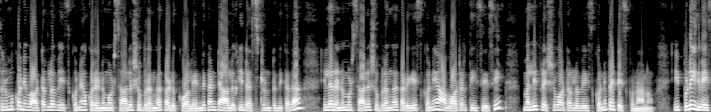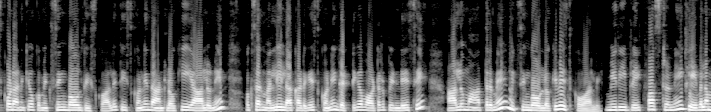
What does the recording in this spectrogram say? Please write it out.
తురుముకొని వాటర్లో వేసుకొని ఒక రెండు మూడు సార్లు శుభ్రంగా కడుక్కోవాలి. ఎందుకంటే ఆలుకి డస్ట్ ఉంటుంది కదా. ఇలా రెండు మూడు సార్లు శుభ్రంగా కడిగేసుకొని ఆ వాటర్ తీసేసి మళ్ళీ ఫ్రెష్ వాటర్లో వేసుకొని పెట్టేసుకున్నాను. ఇప్పుడు ఇది వేసుకోవడానికి ఒక మిక్సింగ్ బౌల్ తీసుకోవాలి. తీసుకొని దాంట్లోకి ఈ ఆలుని ఒకసారి మళ్ళీ ఇలా కడిగేసుకొని గట్టిగా వాటర్ పిండేసి ఆలు మాత్రమే మిక్సింగ్ బౌల్లోకి వేసుకోవాలి. మీరు ఈ బ్రేక్ఫాస్ట్ని కేవలం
